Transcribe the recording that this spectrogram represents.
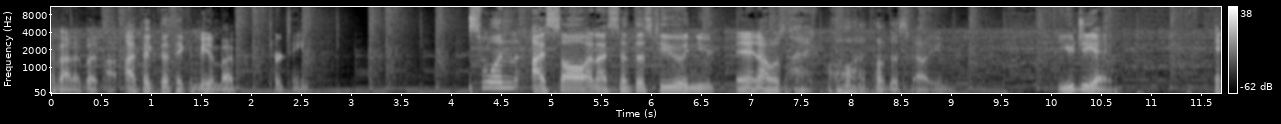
about it, but I- think that they can beat them by 13. This one I saw, and I sent this to you, and you and I was like, "Oh, I love this value." UGA eh,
